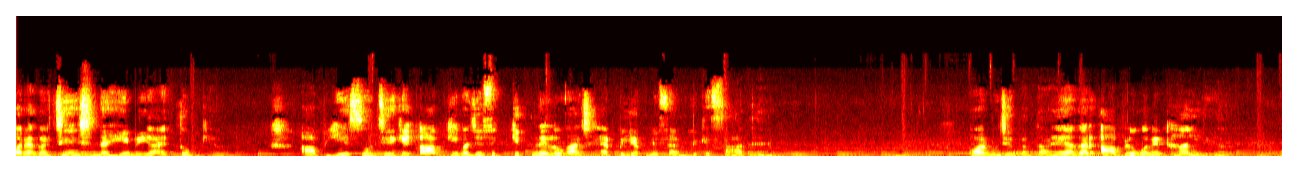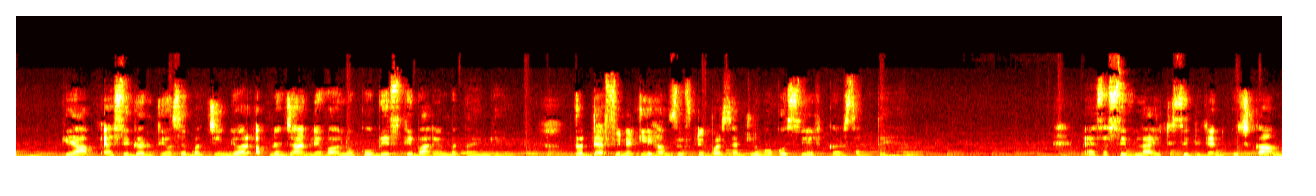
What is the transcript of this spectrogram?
और अगर चेंज नहीं भी आए तो क्या? आप ये सोचिए कि आपकी वजह से कितने लोग आज हैप्पीली अपनी फैमिली के साथ हैं। और मुझे पता है अगर आप लोगों ने ठान लिया कि आप ऐसी गलतियों से बचेंगे और अपने जानने वालों को भी इसके बारे में बताएँगे तो डेफिनेटली हम 50 परसेंट लोगों को सेव कर सकते हैं। अ सिविलाइज्ड सिटीजन कुछ काम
